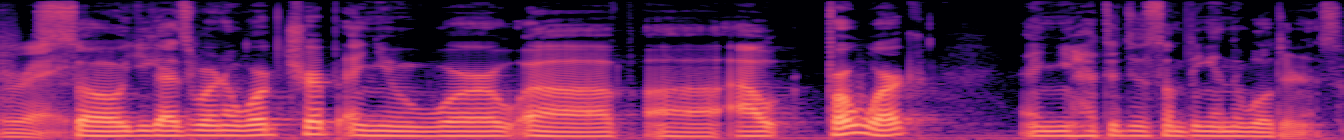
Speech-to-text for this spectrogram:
Right. So you guys were in a work trip, and you were uh, uh, out for work, and you had to do something in the wilderness.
